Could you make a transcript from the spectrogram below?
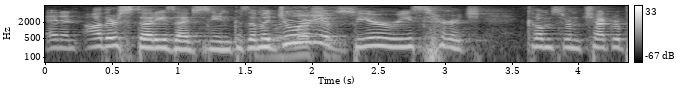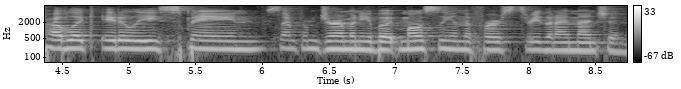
And in other studies I've seen, because the majority of beer research comes from Czech Republic, Italy, Spain, some from Germany, but mostly in the first three that I mentioned.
